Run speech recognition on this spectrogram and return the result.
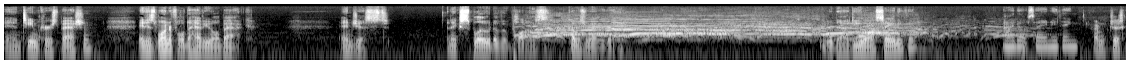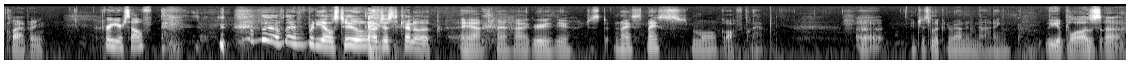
and Team Cursed Passion. It is wonderful to have you all back. And just an explode of applause comes from everybody. Would, uh, do you all say anything? I don't say anything I'm just clapping. for yourself. Everybody else too. I just kind of Yeah, yeah, I agree with you. Just a nice, nice small golf clap. Uh, And just looking around and nodding. the applause uh,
